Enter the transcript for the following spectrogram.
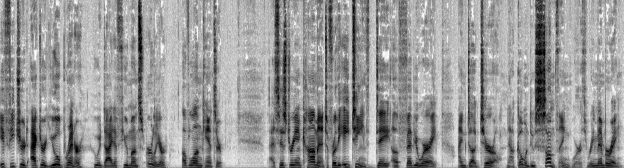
It featured actor Yul Brynner, who had died a few months earlier of lung cancer. That's history and comment for the 18th day of February. I'm Doug Terrell. Now go and do something worth remembering.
